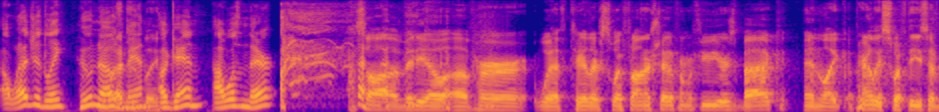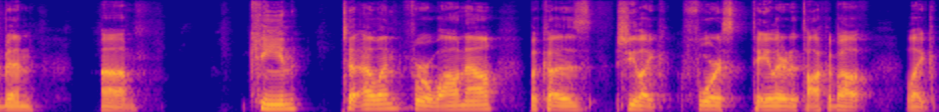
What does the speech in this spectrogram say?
allegedly. Who knows, Allegedly. man? Again, I wasn't there. I saw a video of her with Taylor Swift on her show from a few years back, and like apparently Swifties have been um, keen to Ellen for a while now because she like forced Taylor to talk about like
